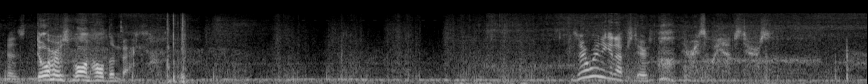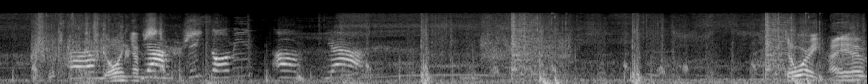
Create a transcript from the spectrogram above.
Because doors won't hold them back. Is there a way to get upstairs? there is a way upstairs. Um, Going upstairs. Yeah, they saw me. Um, yeah. Don't worry, I have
